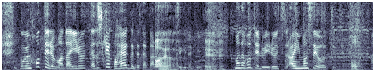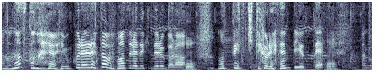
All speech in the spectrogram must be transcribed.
「ごめんホテルまだいる?」って私結構早く出たから、はいはい次の日。うええ「まだホテルいる?」って言ったら「あいますよ」って。言ってほう「あの夏子の部屋にウクレレ多分忘れてきてるからほ持ってきてくれへん」って言ってあの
